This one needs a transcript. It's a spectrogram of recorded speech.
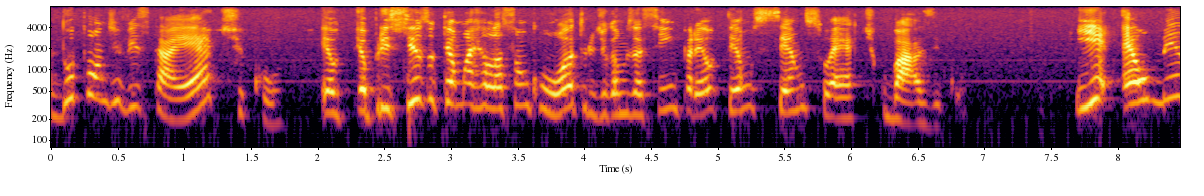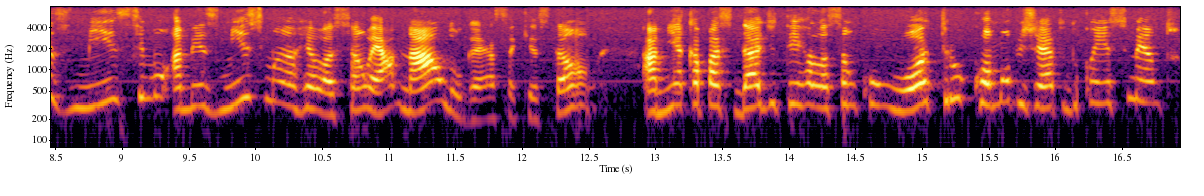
do ponto de vista ético, eu, eu preciso ter uma relação com o outro, digamos assim, para eu ter um senso ético básico. E é o mesmíssimo, a mesmíssima relação, é análoga essa questão, a minha capacidade de ter relação com o outro como objeto do conhecimento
